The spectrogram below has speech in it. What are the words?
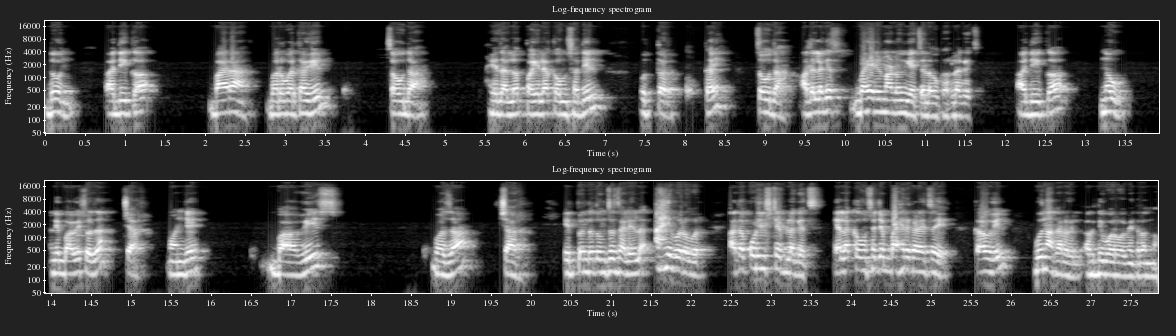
दोन. अधिक बारा बरोबर काय होईल? चौदा. हे झालं पहिल्या कंसातील उत्तर. काय? चौदा. आता लगेच बाहेर मांडून घ्यायचं लवकर लगेच. अधिक नऊ आणि बावीस वजा चार. म्हणजे बावीस वजा चार. इथपर्यंत तुमचं झालेलं आहे बरोबर. आता पुढील स्टेप लगेच. याला कंसाच्या बाहेर काढायचं आहे. का होईल? गुणाकार होईल. अगदी बरोबर मित्रांनो.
